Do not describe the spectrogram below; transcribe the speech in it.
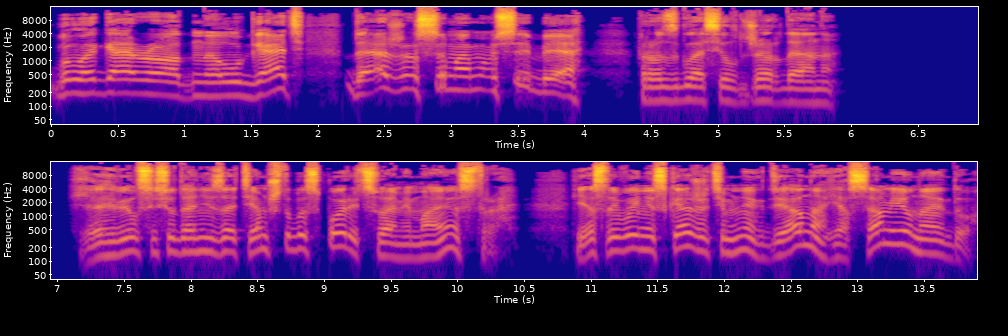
благородно лгать даже самому себе!» — провозгласил Джордано. «Я явился сюда не за тем, чтобы спорить с вами, маэстро. Если вы не скажете мне, где она, я сам ее найду».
